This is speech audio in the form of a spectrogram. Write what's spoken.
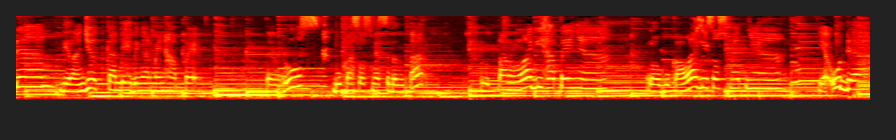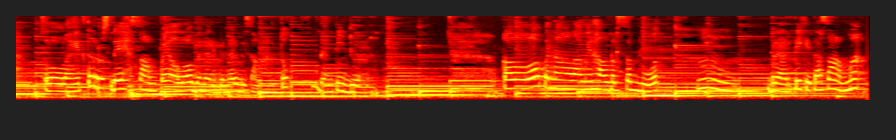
dan dilanjutkan deh dengan main HP. Terus buka sosmed sebentar, lo taruh lagi HP-nya, lo buka lagi sosmednya, ya udah lo ulangi terus deh sampai lo bener-bener bisa ngantuk dan tidur. Kalau lo pernah ngalamin hal tersebut hmm berarti kita sama.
